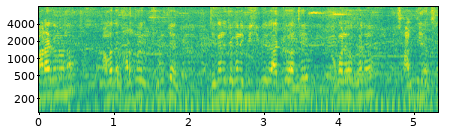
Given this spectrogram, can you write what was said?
মারা গেল না? আমাদের ভারতে শুনছেন, যেখানে যেখানে বিজেপির রাজ্য আছে, ওখানে ওখানে শান্তি আছে।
